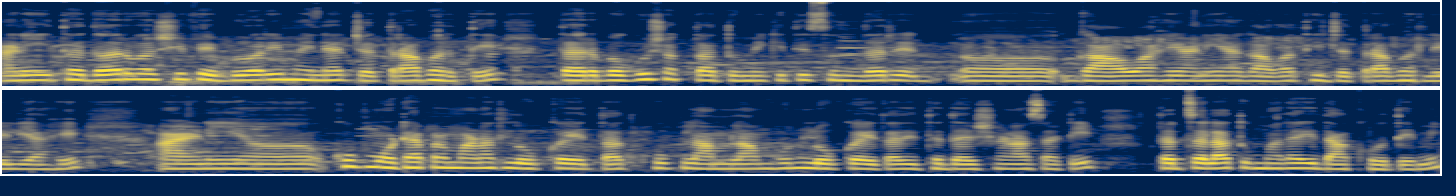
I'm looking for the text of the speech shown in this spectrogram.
आणि इथं दरवर्षी फेब्रुवारी महिन्यात जत्रा भरते. तर बघू शकता तुम्ही किती सुंदर गाव आहे आणि या गावात ही जत्रा भरलेली आहे. आणि खूप मोठ्या प्रमाणात लोक येतात. खूप लांब लांबून लोक येतात इथे दर्शनासाठी. तर चला तुम्हालाही दाखवते मी.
